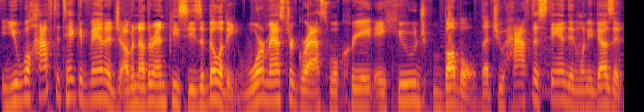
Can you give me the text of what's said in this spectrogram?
you will have to take advantage of another NPC's ability. War Master Grast will create a huge bubble that you have to stand in when he does it,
